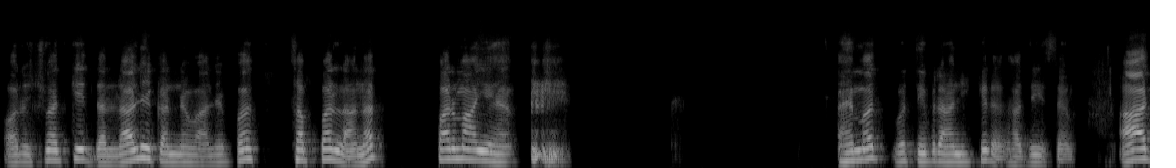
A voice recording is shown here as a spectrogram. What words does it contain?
اور رشوت کی دلالی کرنے والے پر سب پر لانت فرمائی ہے۔ احمد و تبرانی کی حدیث ہے۔ آج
